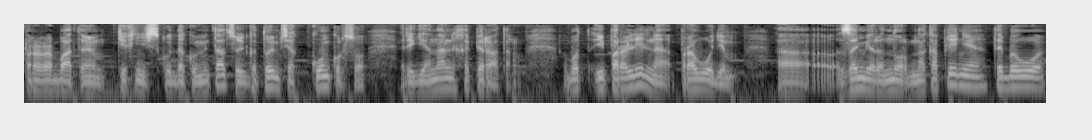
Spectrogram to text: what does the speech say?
прорабатываем техническую документацию и готовимся к конкурсу региональных операторов. Вот и параллельно проводим э, замеры норм накопления ТБО.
